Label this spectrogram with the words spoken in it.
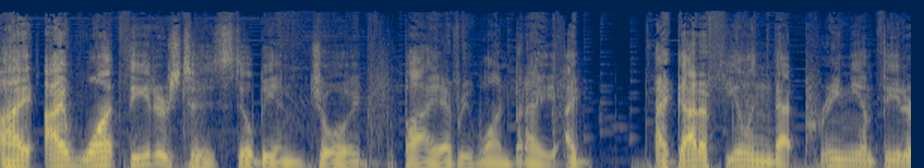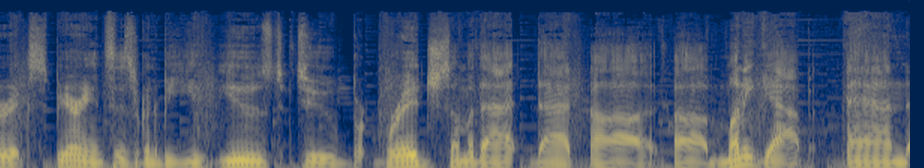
I I want theaters to still be enjoyed by everyone, but I I I got a feeling that premium theater experiences are going to be used to b- bridge some of that that uh, uh, money gap, and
